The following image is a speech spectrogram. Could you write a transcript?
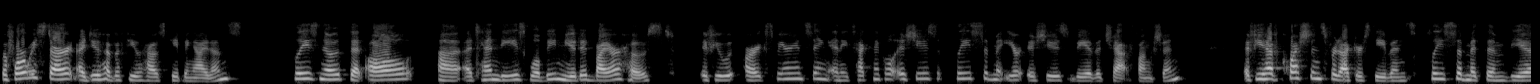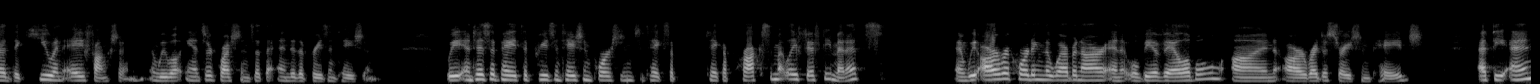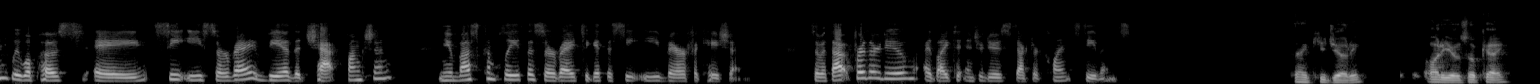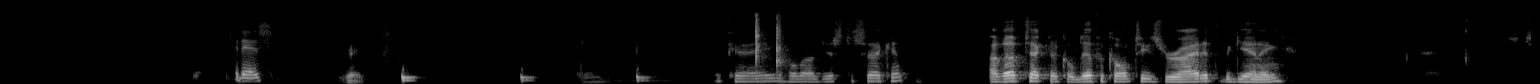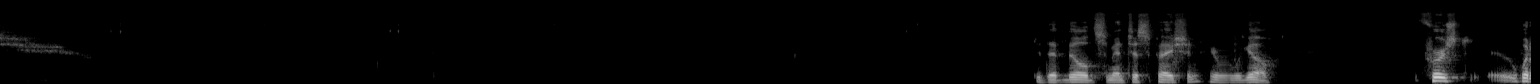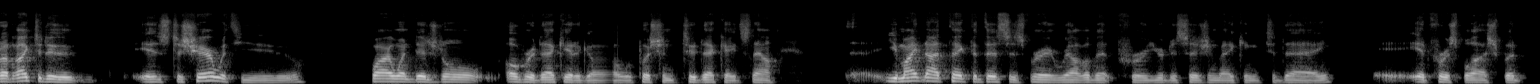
Before we start, I do have a few housekeeping items. Please note that all uh, attendees will be muted by our host. If you are experiencing any technical issues, please submit your issues via the chat function. If you have questions for Dr. Stevens, please submit them via the Q&A function, and we will answer questions at the end of the presentation. We anticipate the presentation portion to take, take approximately 50 minutes, and we are recording the webinar and it will be available on our registration page. At the end, we will post a CE survey via the chat function. And you must complete the survey to get the CE verification. So without further ado, I'd like to introduce Dr. Clint Stevens. Thank you, Jody. Audio's okay? It is. Great. Okay, hold on just a second. I love technical difficulties right at the beginning. Did that build some anticipation? Here we go. First, what I'd like to do is to share with you why I went digital over a decade ago. We're pushing two decades now. You might not think that this is very relevant for your decision making today eh, at first blush, but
